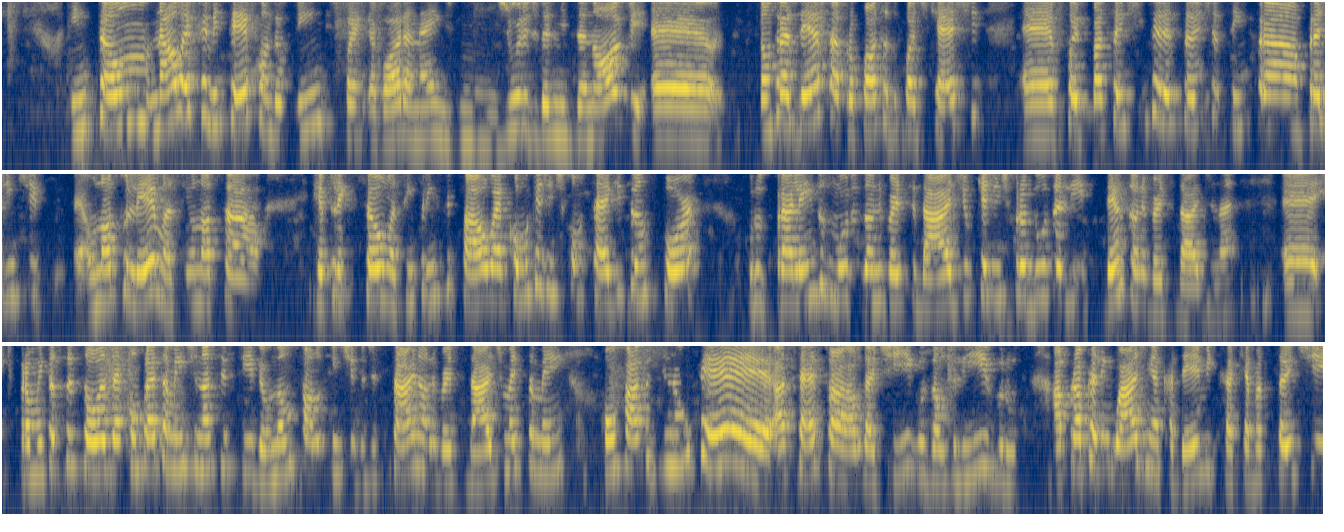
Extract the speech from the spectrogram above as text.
Então, na UFMT, quando eu vim, que foi agora, né, em, em julho de 2019, é, então, trazer essa proposta do podcast é, foi bastante interessante, assim, para a gente é, o nosso lema, assim, a nossa reflexão assim principal é como que a gente consegue transpor para além dos muros da universidade o que a gente produz ali dentro da universidade, né? É, e para muitas pessoas é completamente inacessível, não só no sentido de estar na universidade, mas também com o fato de não ter acesso aos artigos, aos livros, a própria linguagem acadêmica, que é bastante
